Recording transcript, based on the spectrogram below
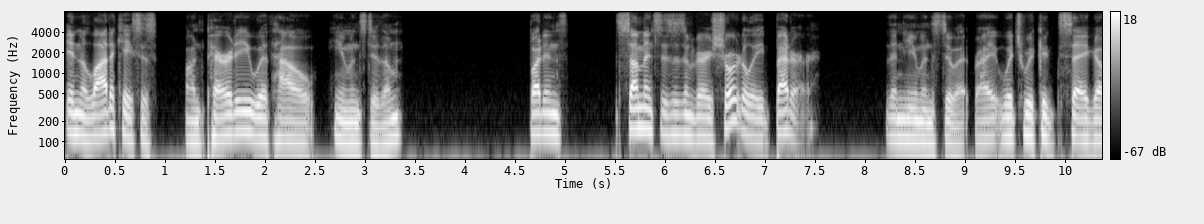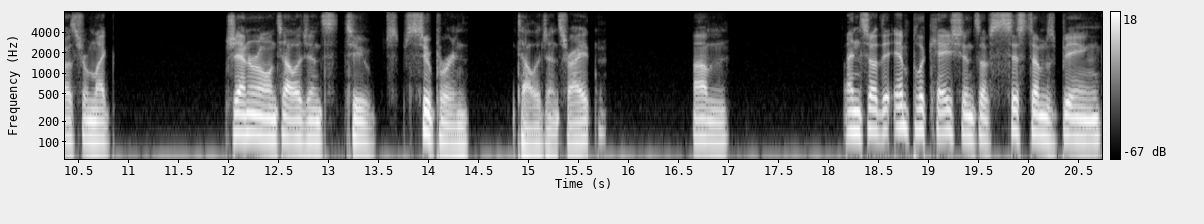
in a lot of cases on parity with how humans do them, but in some instances and very shortly, better than humans do it, right? Which we could say goes from like general intelligence to super intelligence, right? Um, and so the implications of systems being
